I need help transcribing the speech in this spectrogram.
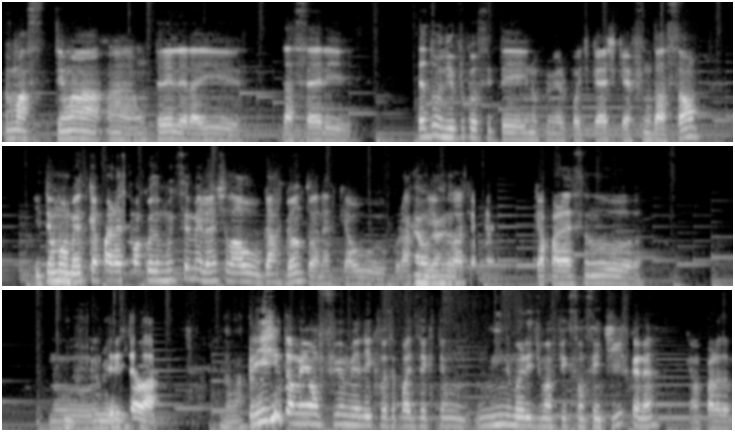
Tem, uma, tem uma, ah, um trailer aí da série. Até do livro que eu citei aí no primeiro podcast, que é Fundação. E tem um momento que aparece uma coisa muito semelhante lá, o Gargantua, né? Que é o buraco é, negro o lá que, que aparece no, no Interestelar. Prison também é um filme ali que você pode dizer que tem um mínimo ali de uma ficção científica, né? Que é uma parada,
